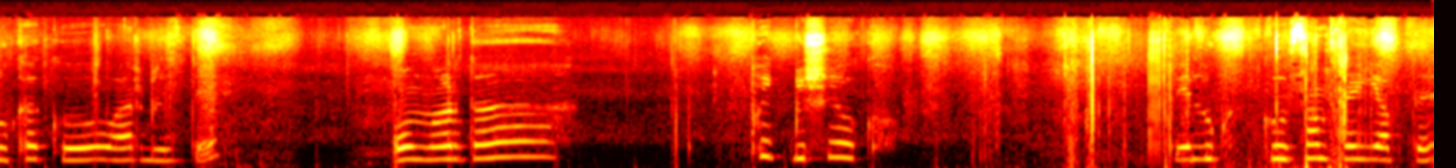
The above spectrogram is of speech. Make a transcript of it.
Lukaku var bizde. Onlarda pek bir şey yok. Ve Lukaku Santra'yı yaptı.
